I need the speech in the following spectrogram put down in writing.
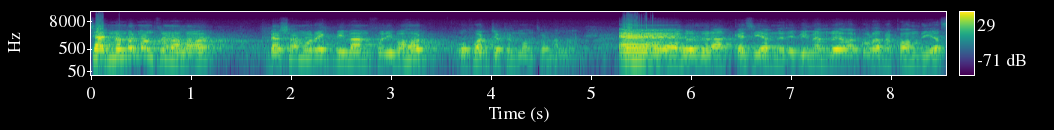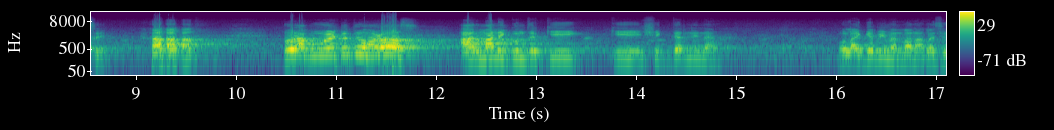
চার নম্বর মন্ত্রণালয় বেসামরিক বিমান পরিবহন ও পর্যটন মন্ত্রণালয়। এ, হুজুর আটকাছি আপনারে। বিমান লই আবার কোরআন কম দিয়াছে তোরা বুয়েটে তো হরস। আর মানিকগঞ্জের কি কি শিকদার নি না ও লাগে বিমান বানালাইছে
